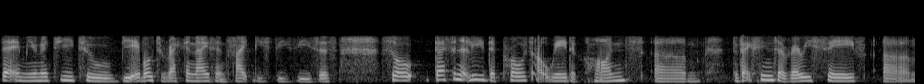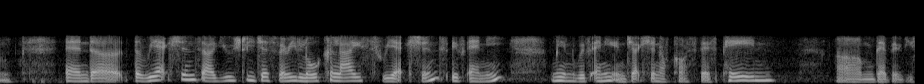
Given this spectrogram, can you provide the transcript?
their immunity to be able to recognize and fight these diseases. So definitely the pros outweigh the cons. Um, the vaccines are very safe, um, and uh, the reactions are usually just very localized reactions, if any. I mean, with any injection, of course, there's pain. Um, there may be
